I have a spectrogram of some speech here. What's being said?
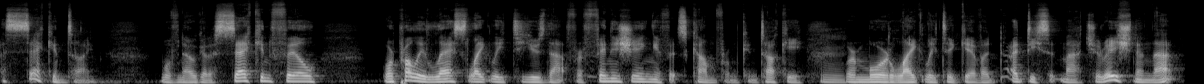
a second time. We've now got a second fill. We're probably less likely to use that for finishing if it's come from Kentucky. Hmm. We're more likely to give a, a decent maturation in that,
